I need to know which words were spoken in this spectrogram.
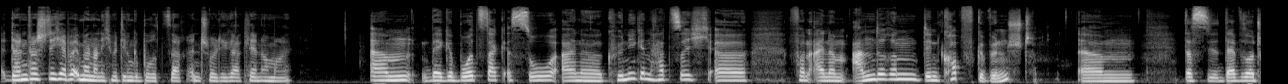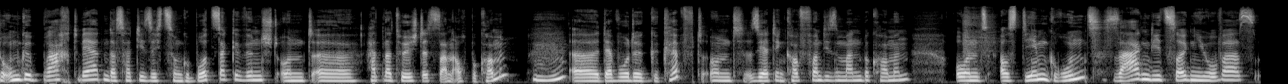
dann verstehe ich aber immer noch nicht mit dem Geburtstag. Entschuldige, erklär nochmal. Ähm, der Geburtstag ist so, eine Königin hat sich äh, von einem anderen den Kopf gewünscht. Ähm, das, der sollte umgebracht werden, das hat die sich zum Geburtstag gewünscht und äh, hat natürlich das dann auch bekommen. Mhm. Äh, der wurde geköpft und sie hat den Kopf von diesem Mann bekommen. Und aus dem Grund sagen die Zeugen Jehovas,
